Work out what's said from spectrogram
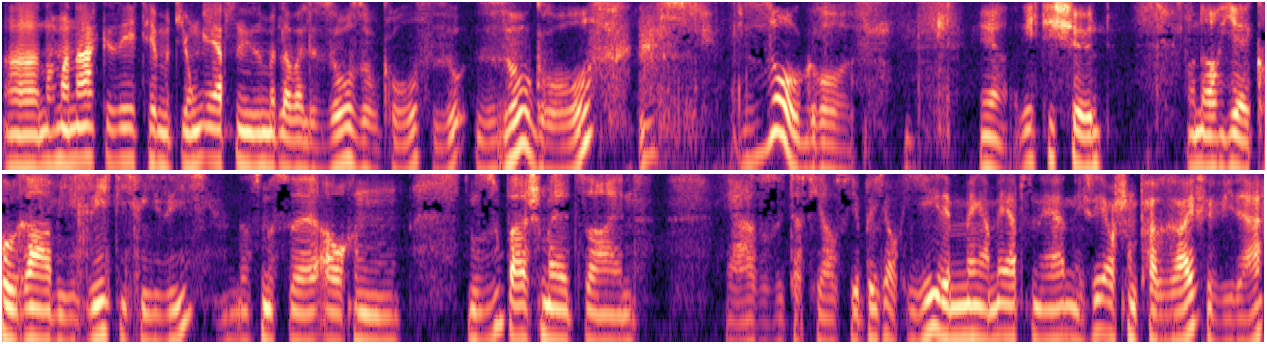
Äh, Nochmal nachgesehen hier mit jungen Erbsen, die sind mittlerweile so, so groß. So, so groß. so groß. Ja, richtig schön. Und auch hier Kohlrabi, richtig riesig. Das müsste auch ein super Schmelz sein. Ja, so sieht das hier aus. Hier bin ich auch jede Menge am Erbsen ernten. Ich sehe auch schon ein paar Reife wieder.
